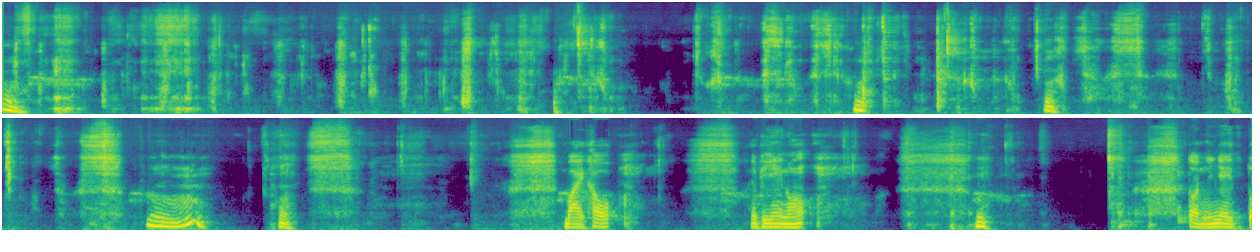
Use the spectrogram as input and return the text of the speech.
อืมอืมอืม อืมบายเข้า ให้พี่ให้น้องอืมตอนใหญ่โต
